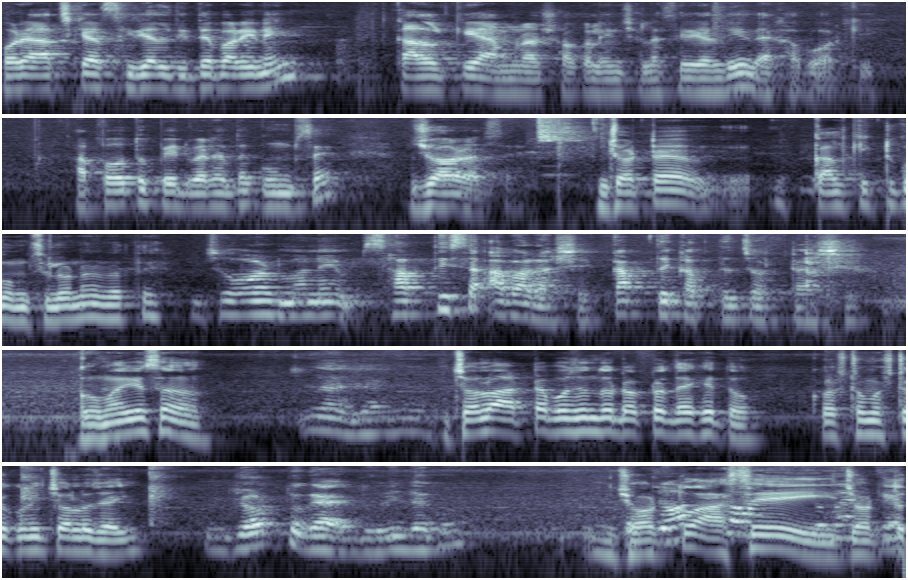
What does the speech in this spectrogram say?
পরে আজকে আর সিরিয়াল দিতে পারি নাই। কালকে আমরা সকালে ইনশাল্লাহ সিরিয়াল দিয়ে দেখাবো আর কি। আপাতত পেট ব্যথাটা কমছে জ্বর আছে। জ্বরটা কালকে একটু কমছিল না রাতে? জ্বর মানে ছাত্রিশে আবার আসে। কাঁপতে কাঁপতে জ্বরটা আসে। ঘুমাই গেছ? চলো আটটা পর্যন্ত ডক্টর দেখে তো। কষ্ট মষ্ট করি চলো যাই। জ্বর তো গায়ে ধরি দেখো। জ্বর তো আসেই জ্বর তো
